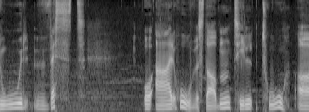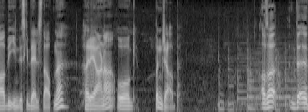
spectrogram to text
nordvest, og er hovedstaden til to av de indiske delstatene, Haryana og Punjab. Altså, det,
